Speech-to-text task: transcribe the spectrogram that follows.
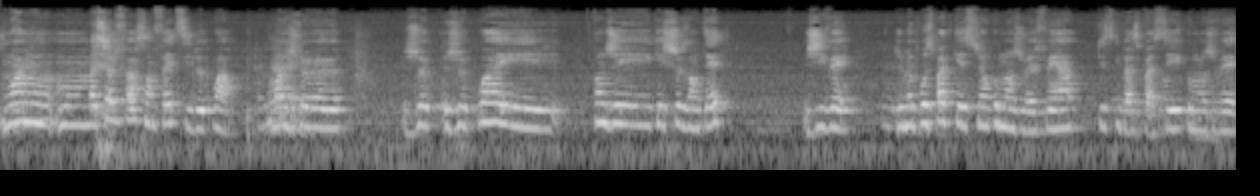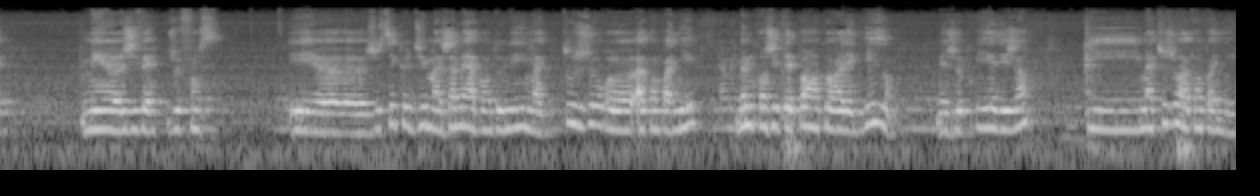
Moi, mon, ma seule force, en fait, c'est de croire. Moi, je, je, je crois et quand j'ai quelque chose en tête, j'y vais. Je ne me pose pas de questions, comment je vais faire, qu'est-ce qui va se passer, comment je vais. Mais euh, j'y vais, je fonce. Et euh, je sais que Dieu m'a jamais abandonné, il m'a toujours accompagné, même quand j'étais pas encore à l'église, mais je priais déjà il m'a toujours accompagnée.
